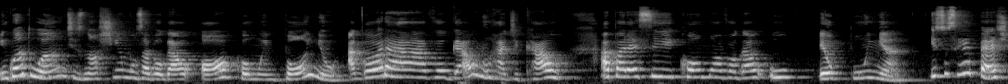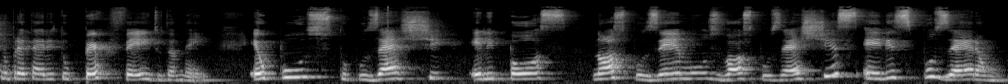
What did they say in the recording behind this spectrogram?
Enquanto antes nós tínhamos a vogal O como em ponho, agora a vogal no radical aparece como a vogal U. Eu punha. Isso se repete no pretérito perfeito também. Eu pus, tu puseste, ele pôs, nós pusemos, vós pusestes, eles puseram.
